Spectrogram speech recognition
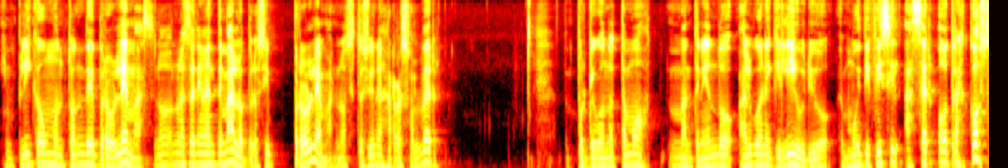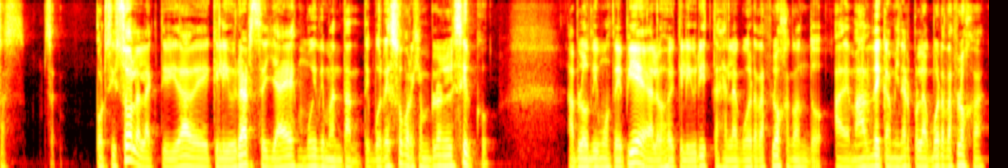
implica un montón de problemas, no, necesariamente malos, pero sí problemas, ¿no? situaciones a resolver. Porque cuando estamos manteniendo algo en equilibrio, es muy difícil hacer otras cosas. por sí sola la actividad de equilibrarse ya es muy demandante. Por eso, por ejemplo, en el circo, Aplaudimos de pie a los equilibristas en la cuerda floja cuando, además de caminar por la cuerda floja,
